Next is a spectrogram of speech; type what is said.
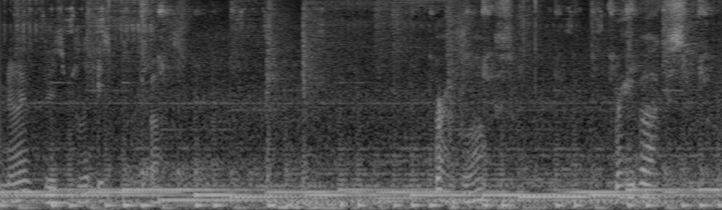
No, visibility is Robux. Roblox. Robux.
